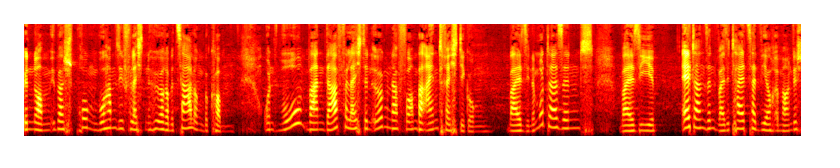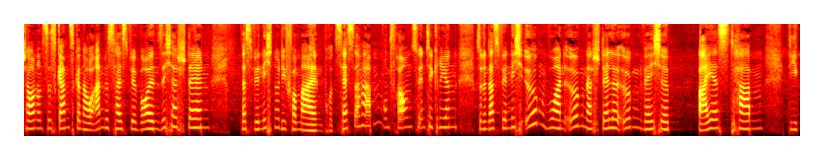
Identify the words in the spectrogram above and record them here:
genommen, übersprungen? Wo haben sie vielleicht eine höhere Bezahlung bekommen? Und wo waren da vielleicht in irgendeiner Form Beeinträchtigungen? Weil sie eine Mutter sind, weil sie Eltern sind, weil sie Teilzeit, wie auch immer. Und wir schauen uns das ganz genau an. Das heißt, wir wollen sicherstellen, dass wir nicht nur die formalen Prozesse haben, um Frauen zu integrieren, sondern dass wir nicht irgendwo an irgendeiner Stelle irgendwelche Bias haben, die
